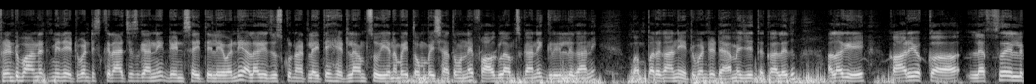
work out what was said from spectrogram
ఫ్రంట్ బానెట్ మీద ఎటువంటి స్క్రాచెస్ కానీ డెంట్స్ అయితే లేవండి. అలాగే చూసుకున్నట్లయితే హెడ్ ల్యాంప్స్ ఎనభై తొంభై శాతం ఉన్నాయి. ఫాగ్ ల్యాంప్స్ కానీ గ్రిల్ కానీ బంపర్ కానీ ఎటువంటి డ్యామేజ్ అయితే కాలేదు. అలాగే కారు యొక్క లెఫ్ట్ సైడ్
